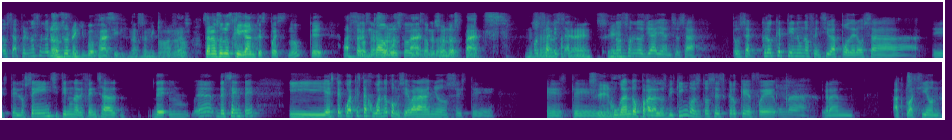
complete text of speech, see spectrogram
o sea, pero no son los No son un equipo fácil, no son un equipo No, fácil. O sea, no son los gigantes, pues, ¿no? Que hasta O sea, los no Cowboys son hoy los no son los Pats. No O son sea, los exacto. Giants, sí. no son los Giants, o sea, o sea, creo que tiene una ofensiva poderosa este, los Saints y tiene una defensa de, eh, decente y este cuate está jugando como si llevara años este, este, Sí. jugando para los vikingos, entonces creo que fue una gran actuación.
